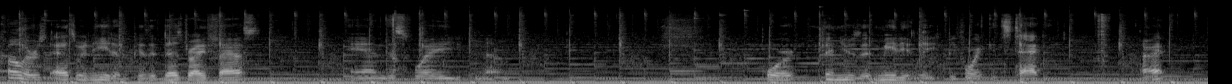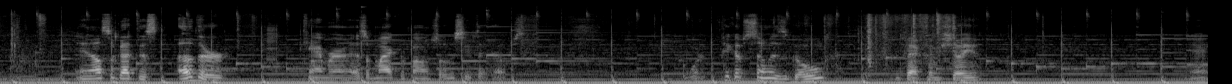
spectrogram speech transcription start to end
colors as we need them because it does dry fast. And this way you can um, pour it, then use it immediately before it gets tacky. All right. And I also got this other camera as a microphone, so let's see if that helps. I want to pick up some of this gold. In fact, let me show you. Okay.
